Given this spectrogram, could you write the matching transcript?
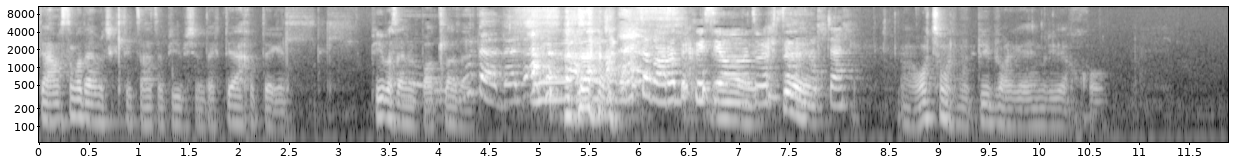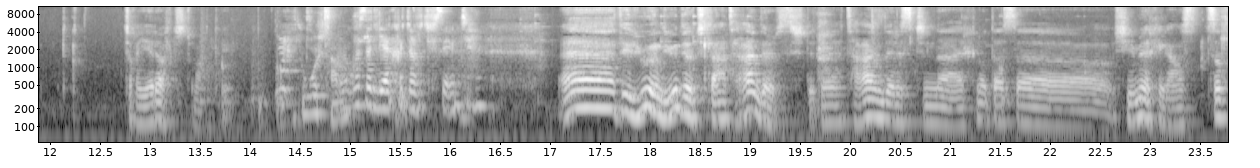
Тэгээд амсангууд амарч эхлэх за за пив биш юм да. Гэтэ яах вэ гээл. Пив бас амар бодлоо. за. Уцаад ороод ирэх байсан юм зүгээр халжаал. Уучин бол би би баг амар явах уу. Жага яриа болчих магадгүй. Зүгээр сам. Угсаа л ярих гэж орж ирсэн юм чинь. Аа тэгээ юу юм юунд явуулчлаа цагаан дээр байсан шүү дээ тий. Цагаан дээрээс чинь архинуудаас аа, шимээ архийг амсцал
